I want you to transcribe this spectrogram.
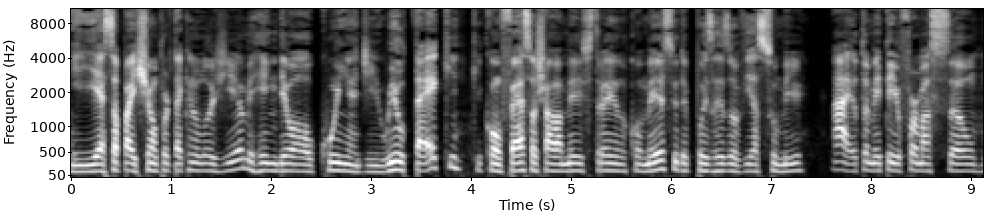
E essa paixão por tecnologia me rendeu a alcunha de Will Tech, que confesso achava meio estranho no começo e depois resolvi assumir. Ah, eu também tenho formação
